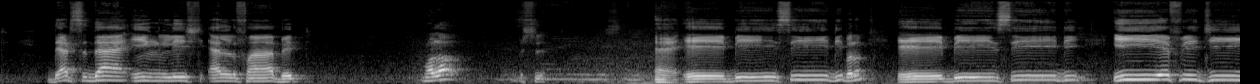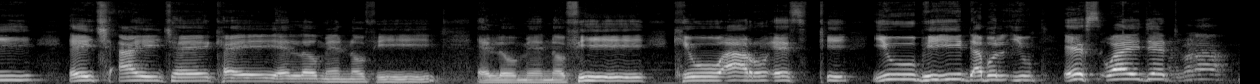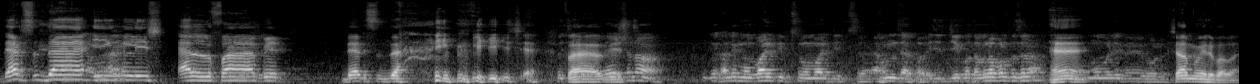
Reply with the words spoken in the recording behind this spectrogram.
that's the English alphabet বলো? হ্যাঁ এ বি সি ডি বলো? A B C D E F G H I J K L M N P L M N P Q R S T U V W X Y Z That's the English alphabet. That's the English alphabet. খালি mobile টিপছে mobile টিপছে এখন দেখো এই যে কথাগুলো বলতেছে না হ্যাঁ। মোবাইলে সব মেরে বাবা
